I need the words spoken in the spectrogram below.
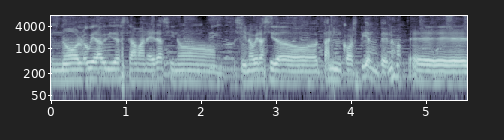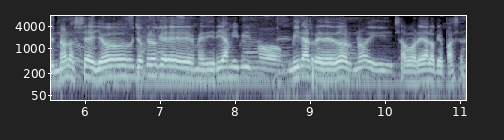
no lo hubiera vivido de esta manera si no, si no hubiera sido tan inconsciente, ¿no? Eh, no lo sé, yo, yo creo que me diría a mí mismo, mira alrededor, ¿no? Y saborea lo que pasa.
